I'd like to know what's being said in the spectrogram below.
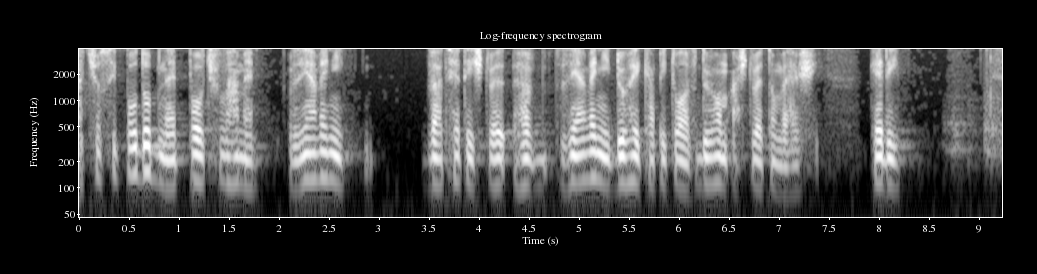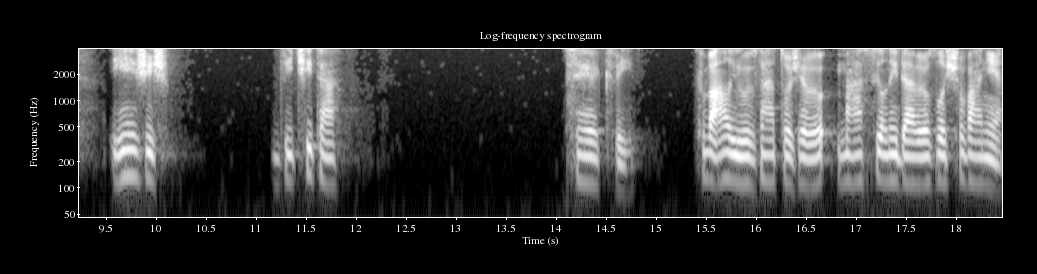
A čo si podobné počúvame v zjavení 24, v zjavení 2. kapitole v 2. a 4. verši, kedy Ježiš vyčíta cirkvi, chváli ju za to, že má silný dar rozlišovania,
